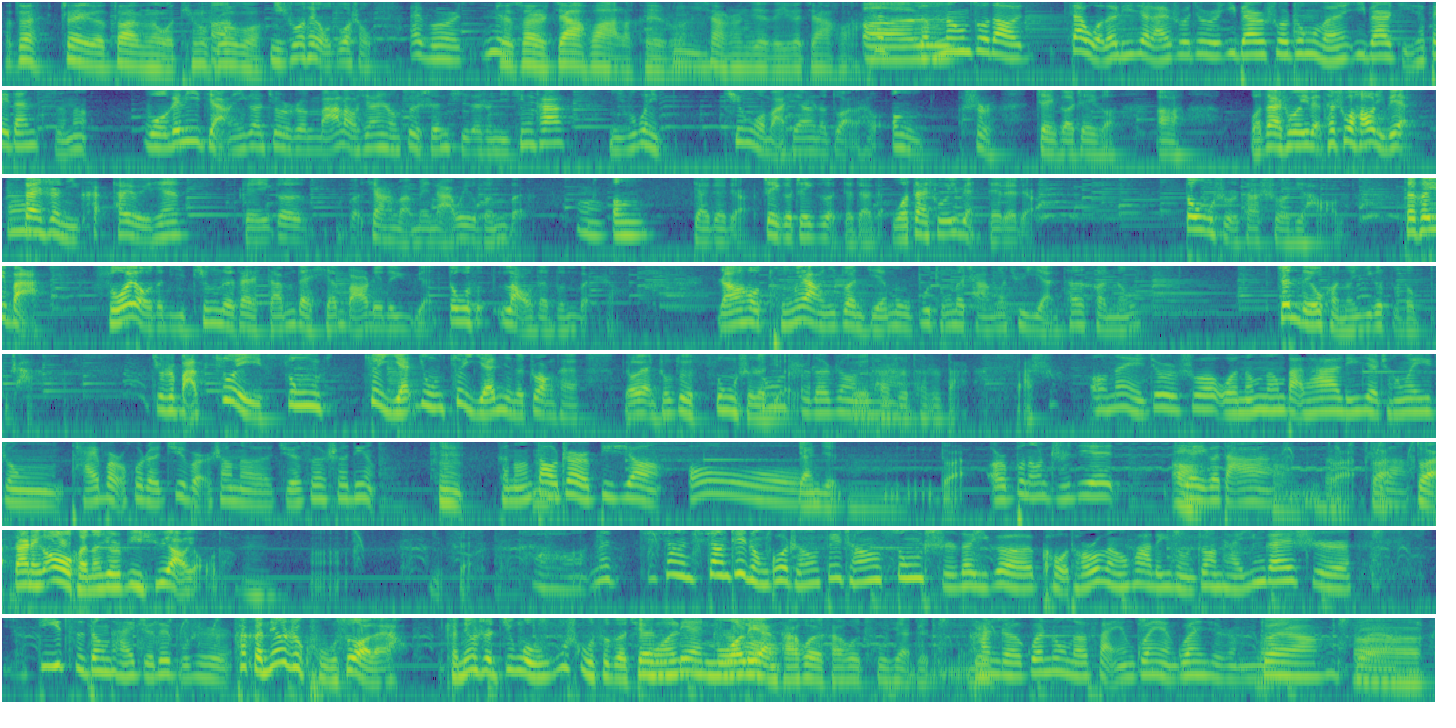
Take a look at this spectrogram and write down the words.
啊，对这个段子我听说过。你说他有多熟？哎，不是，这算是佳话了，可以说相声界的一个佳话。呃，怎么能做到？在我的理解来说，就是一边说中文，一边底下背单词呢？我给你讲一个，就是马老先生最神奇的是，你听他，你如果你听过马先生的段子，他说嗯是这个这个啊，我再说一遍，他说好几遍，但是你看他有一天给一个相声晚辈拿过一个文本，嗯嗯点点点，这个这个点点点，我再说一遍点点点，都是他设计好的，他可以把所有的你听着在咱们在闲板里的语言都烙在文本上。然后同样一段节目，不同的场合去演，他很能真的有可能一个字都不差，就是把最松、最严用最严谨的状态表演出最松弛的节奏。的状态，对，他是他是大大师。哦，那也就是说，我能不能把它理解成为一种台本或者剧本上的角色设定？嗯，可能到这儿必须要哦。严谨，对，而不能直接接一个答案，对对对。但是那个哦，可能就是必须要有的，嗯。啊，就是这。哦，那像像这种过程非常松弛的一个口头文化的一种状态，应该是第一次登台，绝对不是。他肯定是苦涩的呀。肯定是经过无数次的千磨练磨练才会才会出现这种东西。看着观众的反应、观演关系什么的。对啊，对啊。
